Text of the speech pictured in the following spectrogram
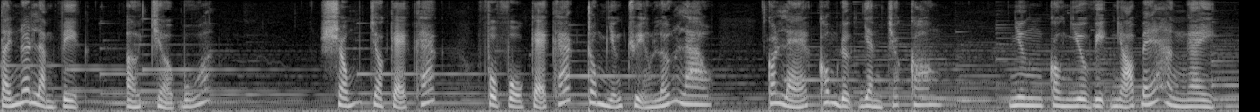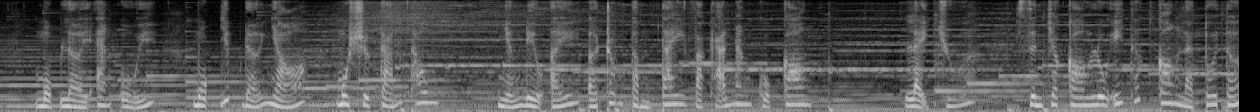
tại nơi làm việc, ở chợ búa. Sống cho kẻ khác, phục vụ kẻ khác trong những chuyện lớn lao, có lẽ không được dành cho con. Nhưng còn nhiều việc nhỏ bé hàng ngày, một lời an ủi, một giúp đỡ nhỏ một sự cảm thông. Những điều ấy ở trong tầm tay và khả năng của con. Lạy chúa, xin cho con luôn ý thức con là tôi tớ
